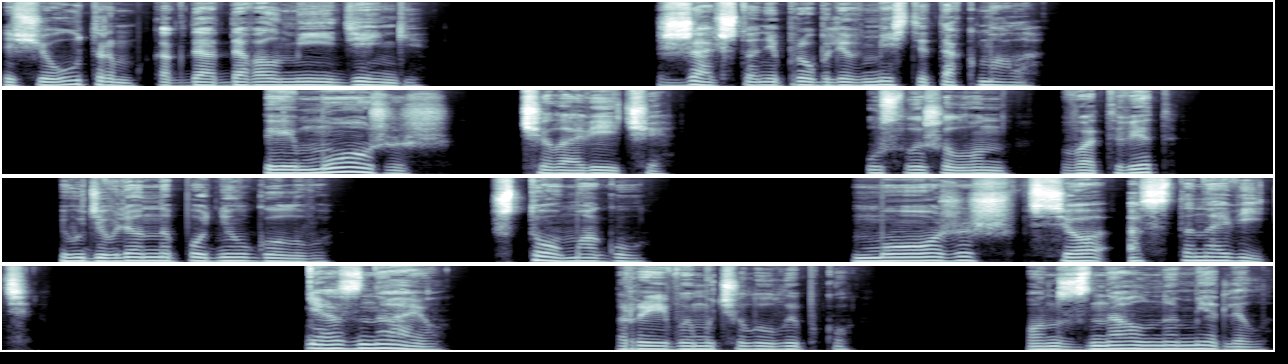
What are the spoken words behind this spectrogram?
Еще утром, когда отдавал Мии деньги. Жаль, что они пробыли вместе так мало. «Ты можешь», человече!» Услышал он в ответ и удивленно поднял голову. «Что могу?» «Можешь все остановить». «Я знаю. Рэй вымучил улыбку. Он знал, но медлил.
